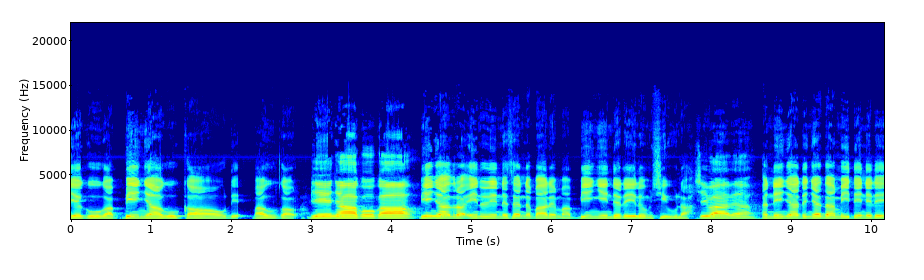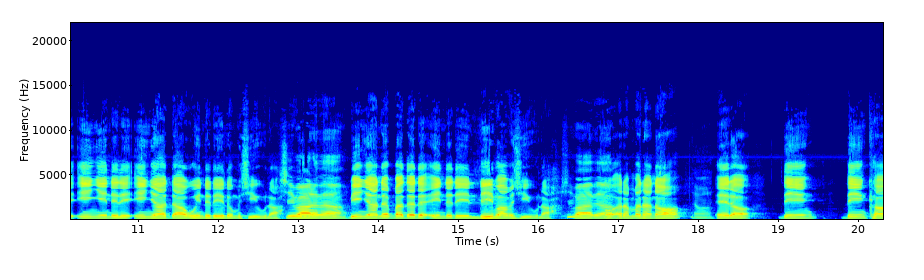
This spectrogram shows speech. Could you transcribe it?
ရေကိုကပညာကိုကောက်တဲ့ဘာကိုကောက်ပညာကိုကောင်းပညာဆိုတော့အိန္ဒြေ22ပါးထဲမှာပင်ញင်တရေလို့မရှိဘူးလားရှိပါဗျာအနိညာတညတမိတင်းတရေအင်းញင်တရေအညာတာဝင်တရေလို့မရှိဘူးလားရှိပါတယ်ဗျာပညာနဲ့ပတ်သက်တဲ့အိန္ဒြေ၄ပါးမရှိဘူးလားရှိပါဗျာဟောအဲ့ဒါမှတ်ထားနော်ဓမ္မအဲ့တော့သင် သင်္ခါ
